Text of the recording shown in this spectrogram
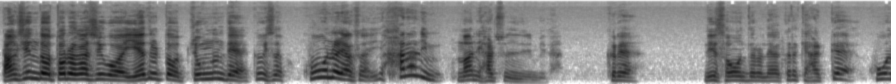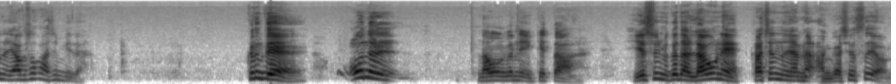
당신도 돌아가시고 얘들도 죽는데 거기서 구원을 약속 하나님만이 할 수 있는 일입니다. 그래 네 소원대로 내가 그렇게 할게 구원을 약속하십니다 그런데 오늘 나와건에 있겠다. 예수님이 그날 나온에 가셨느냐면 안 가셨어요.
